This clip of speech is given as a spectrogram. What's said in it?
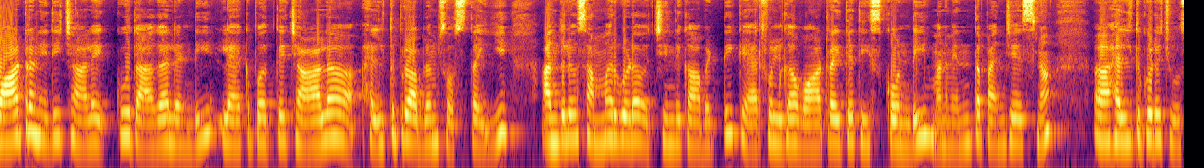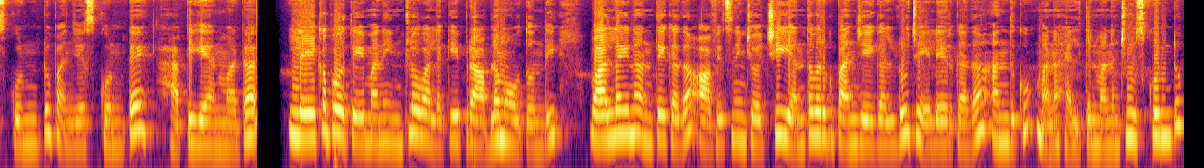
వాటర్ అనేది చాలా ఎక్కువ తాగాలండి. లేకపోతే చాలా హెల్త్ ప్రాబ్లమ్స్ వస్తాయి. అందులో సమ్మర్ కూడా వచ్చింది కాబట్టి కేర్ఫుల్గా వాటర్ అయితే తీసుకోండి. మనం ఎంత పని చేసినా హెల్త్ కూడా చూసుకుంటూ పని చేసుకుంటే హ్యాపీగా అనమాట లేకపోతే మన ఇంట్లో వాళ్ళకి ప్రాబ్లం అవుతుంది. వాళ్ళైనా అంతే కదా ఆఫీస్ నుంచి వచ్చి ఎంతవరకు పని చేయగలరు చేయలేరు కదా. అందుకు మన హెల్త్ని మనం చూసుకుంటూ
